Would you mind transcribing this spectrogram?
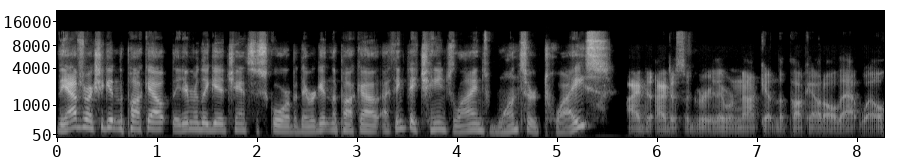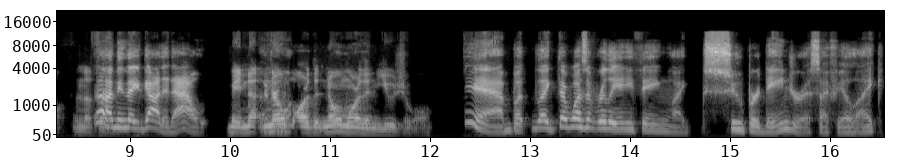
the Avs were actually getting the puck out. They didn't really get a chance to score, but they were getting the puck out. I think they changed lines once or twice. I, I disagree. They were not getting the puck out all that well. In the no, I mean, they got it out. I mean, no, no more than no more than usual. Yeah, but like there wasn't really anything like super dangerous. I feel like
